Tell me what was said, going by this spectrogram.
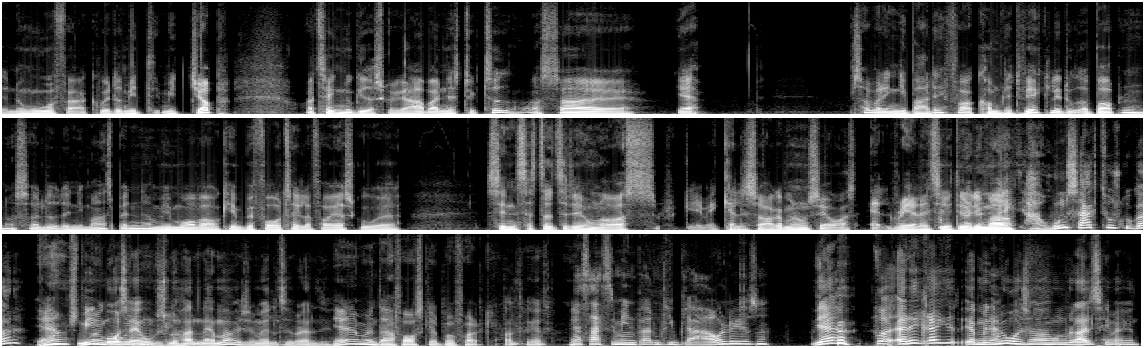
øh, nogle uger før quittet mit, mit job, og tænkte, nu gider jeg sgu ikke arbejde næste stykke tid. Og så, øh, ja, så var det egentlig bare det, for at komme lidt væk, lidt ud af boblen, og så lød det egentlig meget spændende. Og min mor var jo kæmpe fortaler for, at jeg skulle øh, sendes afsted til det. Hun er også, jeg vil ikke kalde det sokker, men hun ser jo også alt reality. Det er jo lige meget. Har hun sagt, du skulle gøre det? Ja, hun Min mor sagde, idé. hun ville slå hånden af mig, hvis jeg meldte til reality. Ja, men der er forskel på folk. Hold da kæft. Jeg har sagt til mine børn, at de bliver aflyset. Ja, er det ikke rigtigt? Jamen nu så har hun vel aldrig mig igen.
